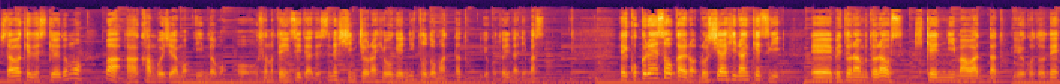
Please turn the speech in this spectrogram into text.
したわけですけれども、まあ、カンボジアもインドも、その点についてはですね、慎重な表現にとどまったということになります。えー、国連総会のロシア非難決議、えー、ベトナムとラオス、危険に回ったということで、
